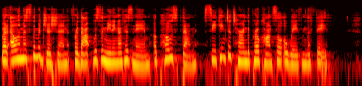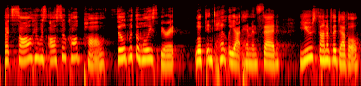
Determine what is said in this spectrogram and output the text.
But Elymas the magician, for that was the meaning of his name, opposed them, seeking to turn the proconsul away from the faith. But Saul, who was also called Paul, filled with the Holy Spirit, looked intently at him and said, You son of the devil,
